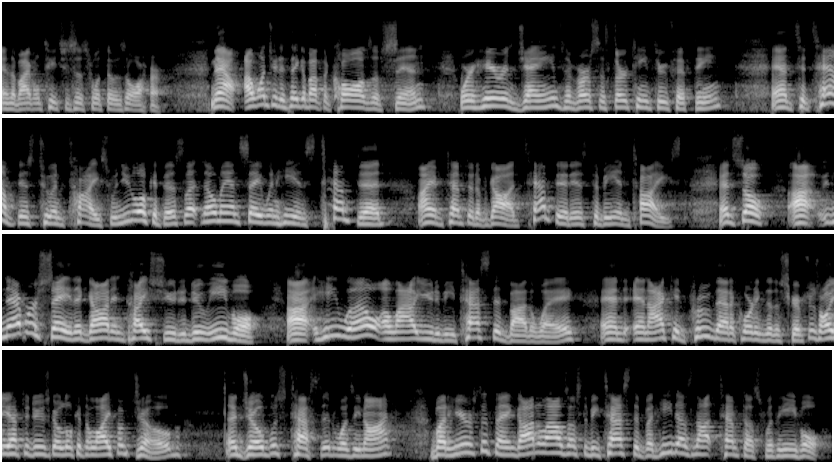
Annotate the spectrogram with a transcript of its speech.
And the Bible teaches us what those are. Now, I want you to think about the cause of sin. We're here in James in verses 13 through 15. And to tempt is to entice. When you look at this, let no man say when he is tempted, I am tempted of God. Tempted is to be enticed. And so, uh, never say that God enticed you to do evil. Uh, he will allow you to be tested, by the way, and, and I could prove that according to the scriptures. All you have to do is go look at the life of Job. And Job was tested, was he not? But here's the thing God allows us to be tested, but he does not tempt us with evil.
